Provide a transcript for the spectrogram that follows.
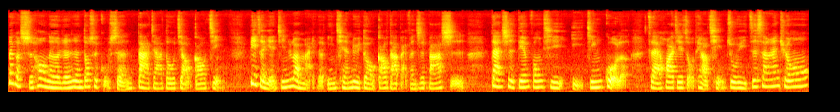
那个时候呢，人人都是股神，大家都叫高进，闭着眼睛乱买的赢钱率都高达百分之八十。但是巅峰期已经过了，在花街走跳，请注意自身安全哦。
